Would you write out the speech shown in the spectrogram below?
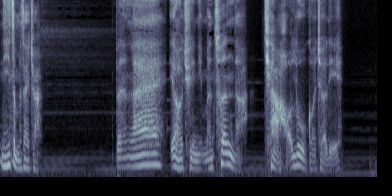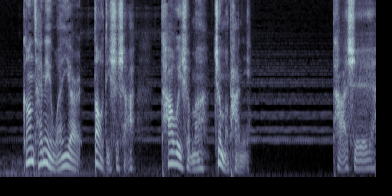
你怎么在这儿？本来要去你们村的，恰好路过这里。刚才那玩意儿到底是啥？他为什么这么怕你？他是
